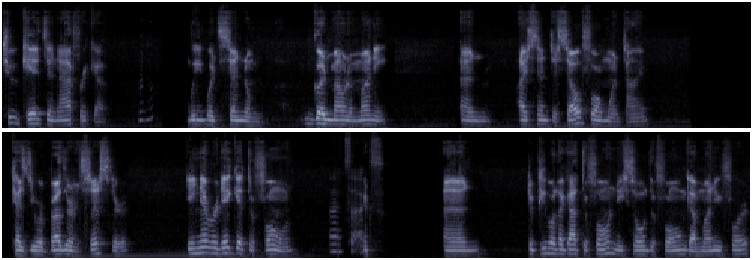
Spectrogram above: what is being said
two kids in Africa. Mhm. We would send them a good amount of money, and I sent a cell phone one time because they were brother and sister. They never did get the phone, That sucks. and the people that got the phone, they sold the phone, got money for it,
